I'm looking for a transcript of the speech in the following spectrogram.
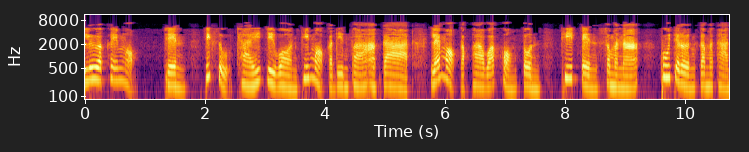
เลือกให้เหมาะ เช่น ภิกษุใช้จีวรที่เหมาะกับดินฟ้าอากาศ และเหมาะกับภาวะของตนที่เป็นสมณะ ผู้เจริญกรรมฐาน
